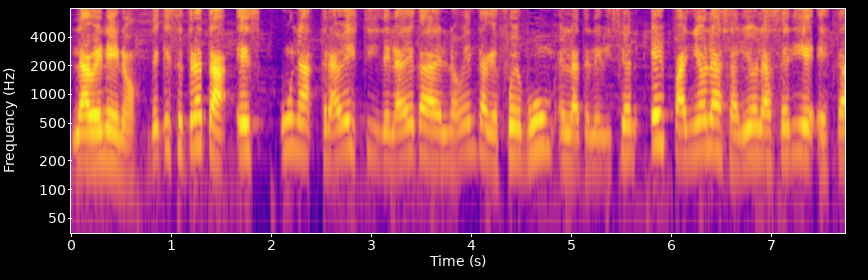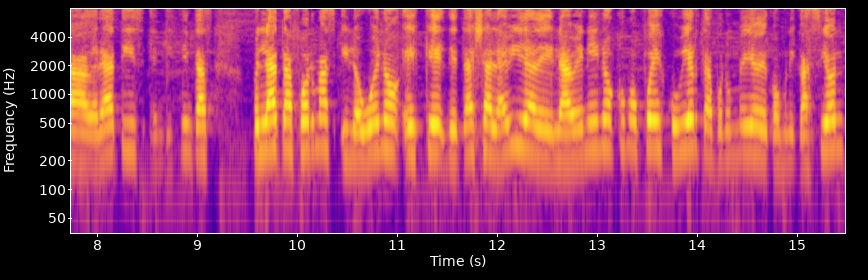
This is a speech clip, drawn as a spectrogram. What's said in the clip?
La Veneno, ¿de qué se trata? Es una travesti de la década del 90 que fue boom en la televisión española. Salió la serie, está gratis en distintas plataformas y lo bueno es que detalla la vida de la veneno, cómo fue descubierta por un medio de comunicación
